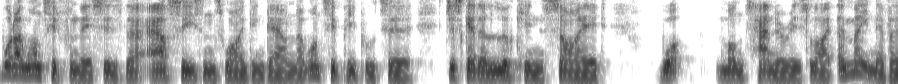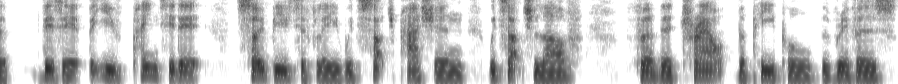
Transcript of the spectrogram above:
what I wanted from this is that our season's winding down. And I wanted people to just get a look inside what Montana is like. They may never visit, but you've painted it so beautifully with such passion, with such love for the trout, the people, the rivers,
